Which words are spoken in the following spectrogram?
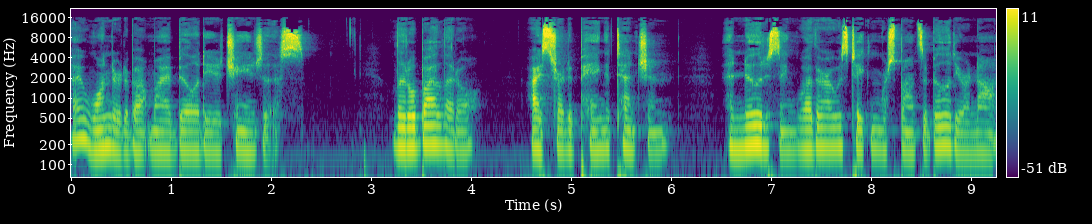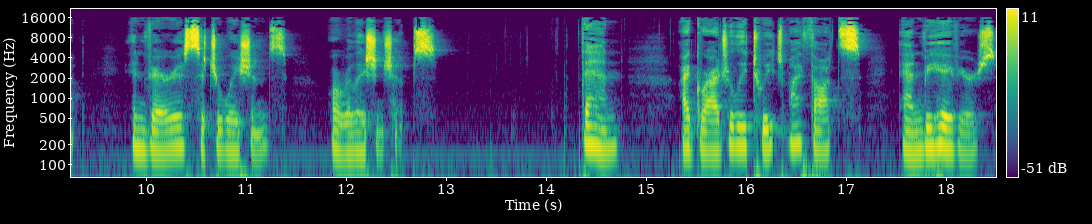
I wondered about my ability to change this. Little by little, I started paying attention and noticing whether I was taking responsibility or not in various situations or relationships. Then, I gradually tweaked my thoughts and behaviors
